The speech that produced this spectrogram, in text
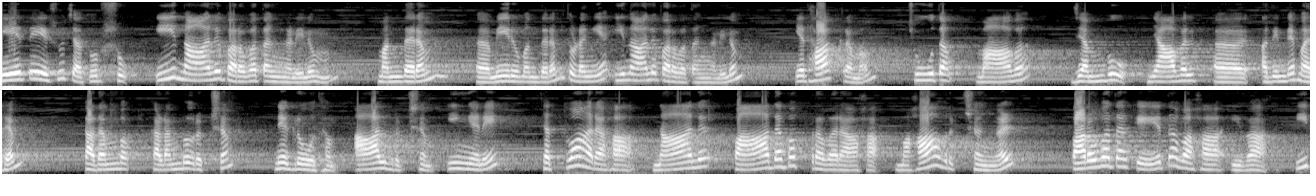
ഏതേഷു ചതുർഷു ഈ നാല് പർവതങ്ങളിലും മന്ദരം മേരുമന്ദരം തുടങ്ങിയ ഈ നാല് പർവതങ്ങളിലും യഥാക്രമം ചൂതം മാവ് ജംബു ഞാവൽ അതിന്റെ മരം കദംബം കടമ്പ് വൃക്ഷം നഗ്രോധം ആൽ വൃക്ഷം ഇങ്ങനെ ചത്വാരഹ നാല് പാദപപ്രവരാഹ മഹാവൃക്ഷങ്ങൾ പർവതകേതവഹ ഇവ. ഈ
